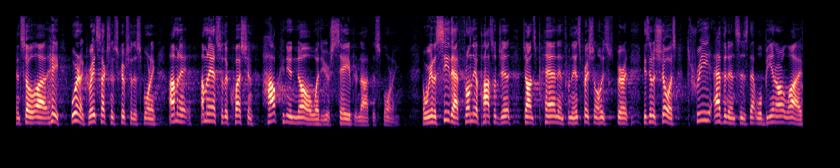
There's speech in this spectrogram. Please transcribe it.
And so, uh, hey, we're in a great section of Scripture this morning. I'm going to I'm going to answer the question how can you know whether you're saved or not this morning? And we're going to see that from the Apostle John's pen and from the inspiration of the Holy Spirit. He's going to show us three evidences that will be in our life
